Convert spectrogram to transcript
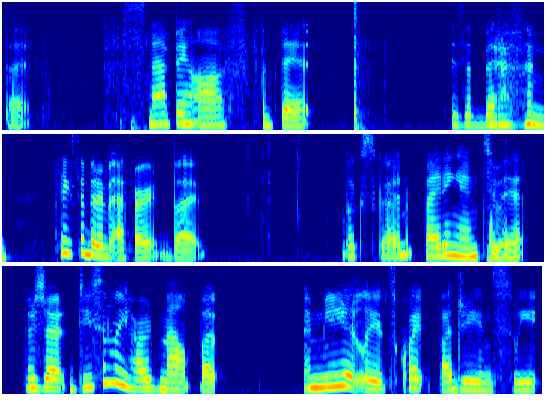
but snapping off a bit is a bit of an takes a bit of effort, but looks good. Biting into it, there's a decently hard melt, but immediately it's quite fudgy and sweet.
